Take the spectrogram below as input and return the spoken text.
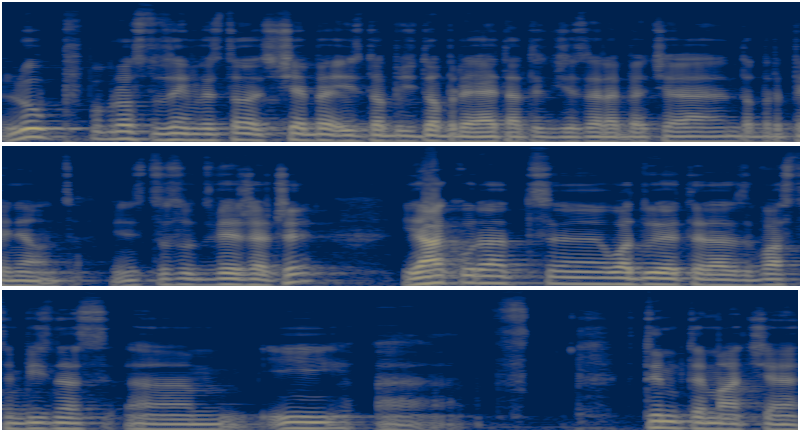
lub po prostu zainwestować w siebie i zdobyć dobry etat, gdzie zarabiacie dobre pieniądze. Więc to są dwie rzeczy. Ja akurat e, ładuję teraz własny biznes i e, w, w tym temacie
